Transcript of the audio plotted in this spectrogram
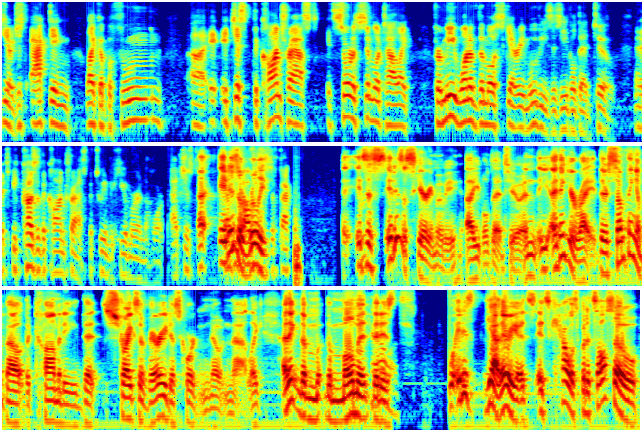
you know just acting like a buffoon. Uh, it, it just the contrast. It's sort of similar to how like for me one of the most scary movies is Evil Dead 2. And it's because of the contrast between the humor and the horror. That just Uh, it is a really effective. it's a it is a scary movie uh, evil dead 2 and I think you're right there's something about the comedy that strikes a very discordant note in that like i think the the moment that is well it is yeah there you go it's it's callous but it's also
